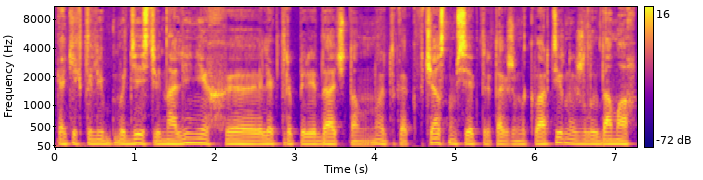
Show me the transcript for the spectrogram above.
каких-то либо действий на линиях э, электропередач, там, ну, это как в частном секторе, также на квартирных жилых домах,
